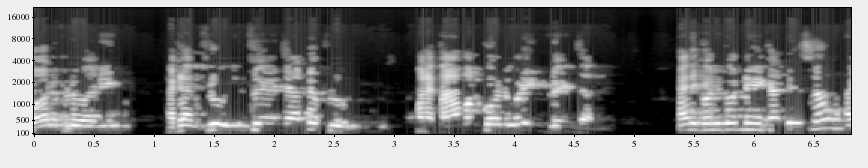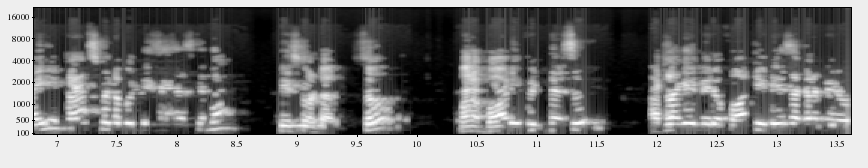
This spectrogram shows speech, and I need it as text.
బర్డ్ ఫ్లూ అని అట్లా ఫ్లూ ఇన్ఫ్లుయెన్జా అంటే ఫ్లూ మన కామన్ కోల్డ్ కూడా ఇన్ఫ్లుయెన్జా కానీ కొన్ని కొన్ని కంట్రీస్లో అవి ట్రాన్స్మిటబుల్ డిసీజెస్ కింద తీసుకుంటారు. సో మన బాడీ ఫిట్నెస్ అట్లాగే మీరు ఫార్టీ డేస్ అక్కడ మీరు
